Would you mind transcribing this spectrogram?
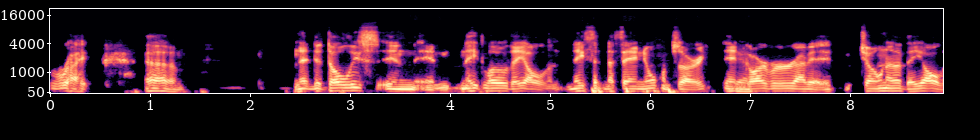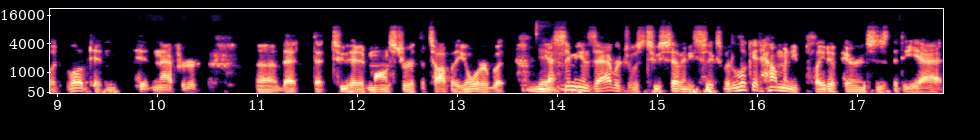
Right. Um, Ned Dolis and, and Nate Lowe, they all Nathan Nathaniel, I'm sorry, and Yeah. Garver, I mean Jonah, they all loved hitting hitting after uh, that that two headed monster at the top of the order. But yeah. Yeah, Semien's average was 276. But look at how many plate appearances that he had.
